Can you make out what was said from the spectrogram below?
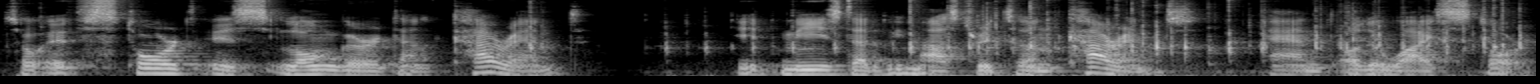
So if stored is longer than current, it means that we must return current and otherwise stored.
